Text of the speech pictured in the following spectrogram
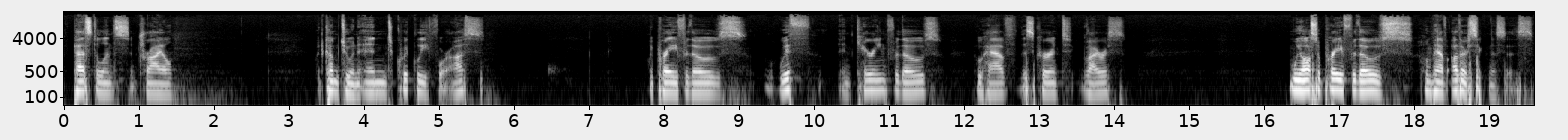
of pestilence, and trial would come to an end quickly for us. We pray for those with and caring for those who have this current virus. We also pray for those whom have other sicknesses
